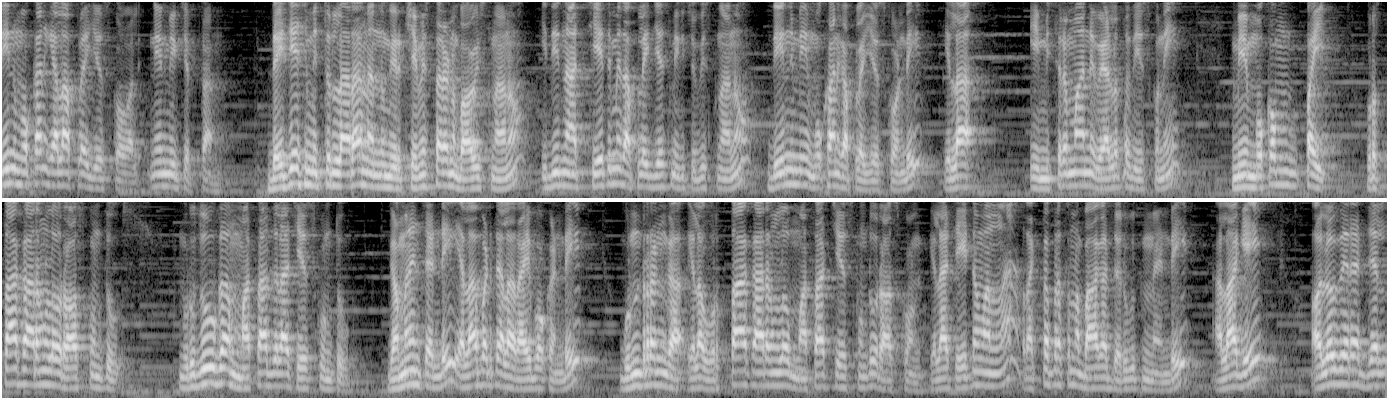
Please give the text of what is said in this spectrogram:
దీని ముఖానికి ఎలా అప్లై చేసుకోవాలి? నేను మీకు చెప్తాను. దయచేసి మిత్రులారా నన్ను మీరు క్షమిస్తారని భావిస్తున్నాను. ఇది నా చేతి మీద అప్లై చేసి మీకు చూపిస్తున్నాను. దీన్ని మీ ముఖానికి అప్లై చేసుకోండి. ఇలా ఈ మిశ్రమాన్ని వేళ్ళతో తీసుకుని మీ ముఖంపై వృత్తాకారంలో రాసుకుంటూ మృదువుగా మసాజ్లా చేసుకుంటూ గమనించండి ఎలా పడితే అలా రాయిపోకండి. గుండ్రంగా ఇలా వృత్తాకారంలో మసాజ్ చేసుకుంటూ రాసుకోండి. ఇలా చేయటం వలన రక్త ప్రసరణ బాగా జరుగుతుందండి. అలాగే అలోవెరా జెల్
